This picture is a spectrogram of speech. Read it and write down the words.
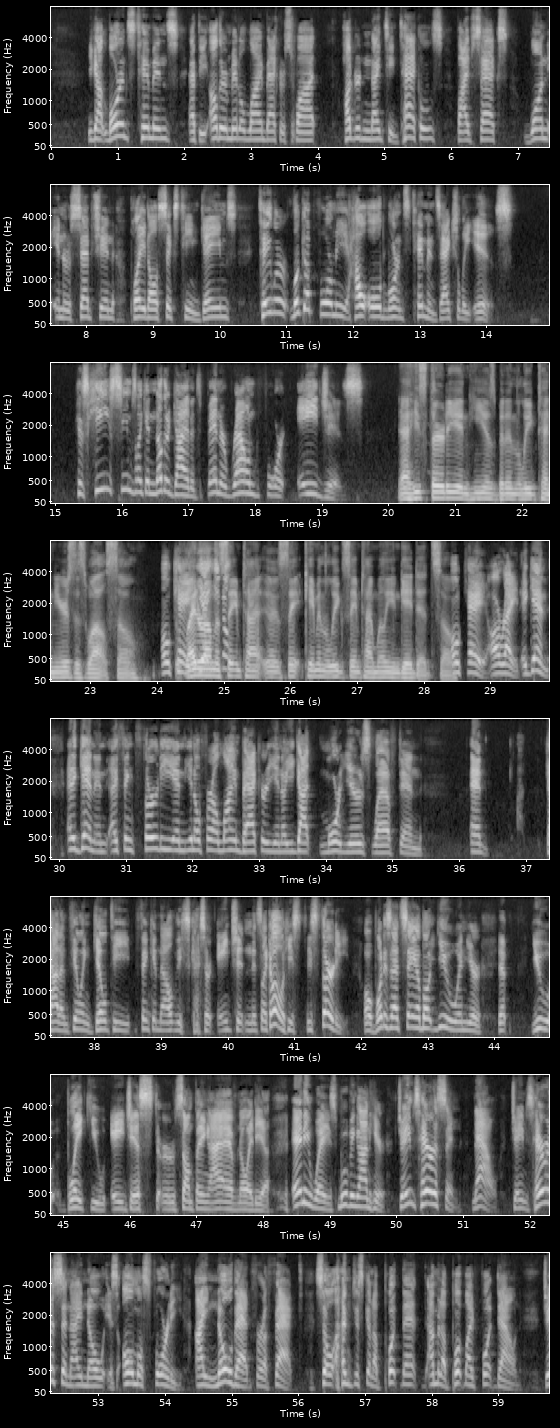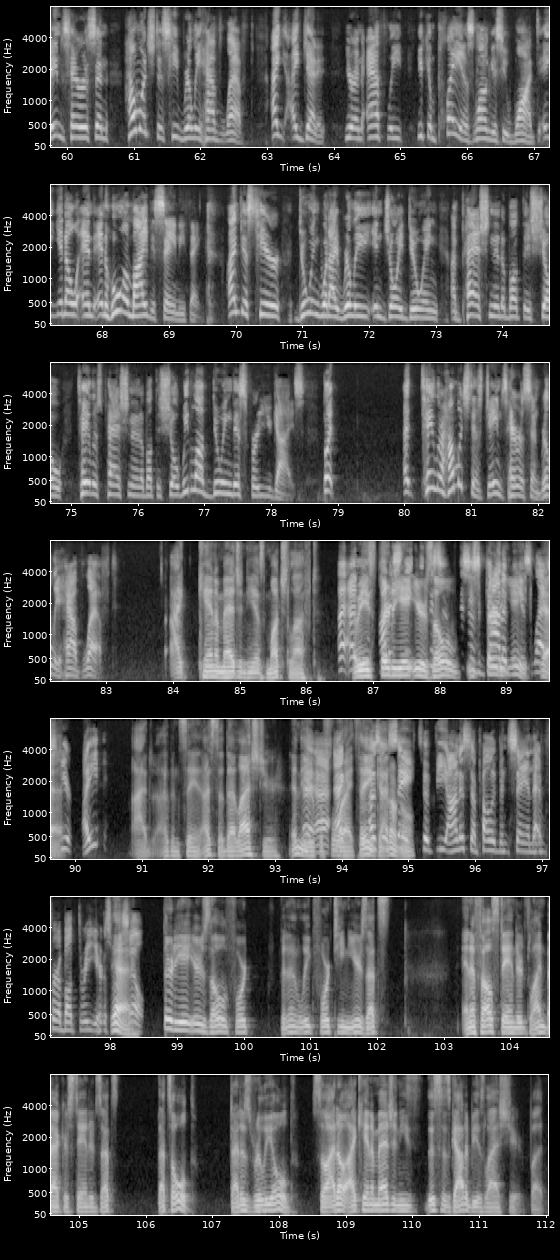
You got Lawrence Timmons at the other middle linebacker spot, 119 tackles, 5 sacks, 1 interception, played all 16 games. Taylor, look up for me how old Lawrence Timmons actually is because he seems like another guy that's been around for ages. Yeah, he's 30 and he has been in the league 10 years as well. So Okay, right yeah, around the know- same time. Uh, sa- came in the league same time William Gay did. So Okay, all right. Again, and again, and I think 30, and you know, for a linebacker, you know, you got more years left, and and God, I'm feeling guilty thinking that all these guys are ancient, and it's like, oh, he's he's 30. Oh, what does that say about you and your you Blake, you ageist or something? I have no idea. Anyways, moving on here. James Harrison. Now, James Harrison, I know is almost 40. I know that for a fact. So I'm just gonna put that. I'm gonna put my foot down. James Harrison. How much does he really have left? I I get it. You're an athlete. You can play as long as you want. Eh, You know, and and who am I to say anything? I'm just here doing what I really enjoy doing. I'm passionate about this show. Taylor's passionate about the show. We love doing this for you guys. Uh, Taylor, how much does James Harrison really have left? I can't imagine he has much left. I, I mean, he's 38 honestly, years this is- old. This He's has got to be 38, his last yeah. year, right? I, I've been saying I said that last year and the year Yeah, before. I, think was I, don't say, know. To be honest, I've probably been saying that for about three years Yeah. myself. 38 years old, four, been in the league 14 years. That's NFL standards, linebacker standards. That's that's old. That is really old. So I don't. I can't imagine he's. This has got to be his last year, but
